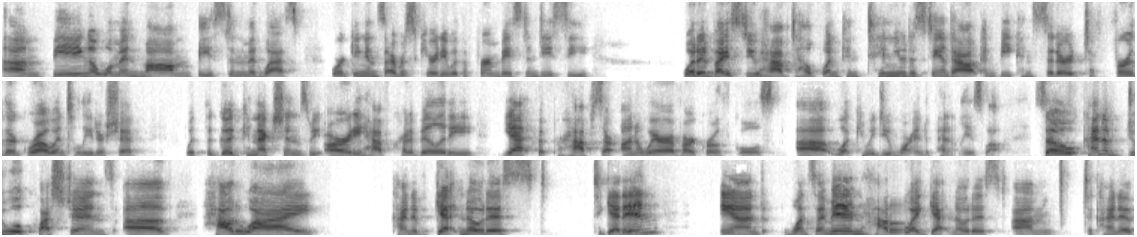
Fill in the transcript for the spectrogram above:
um, being a woman mom based in the Midwest, working in cybersecurity with a firm based in DC, what advice do you have to help one continue to stand out and be considered to further grow into leadership? With the good connections, we already have credibility yet, but perhaps are unaware of our growth goals. Uh, what can we do more independently as well? So, kind of dual questions of how do I kind of get noticed to get in? And once I'm in, how do I get noticed um, to kind of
